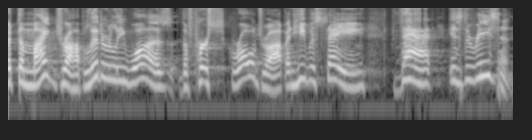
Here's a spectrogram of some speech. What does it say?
But the mic drop literally was the first scroll drop, and he was saying that is the reason.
